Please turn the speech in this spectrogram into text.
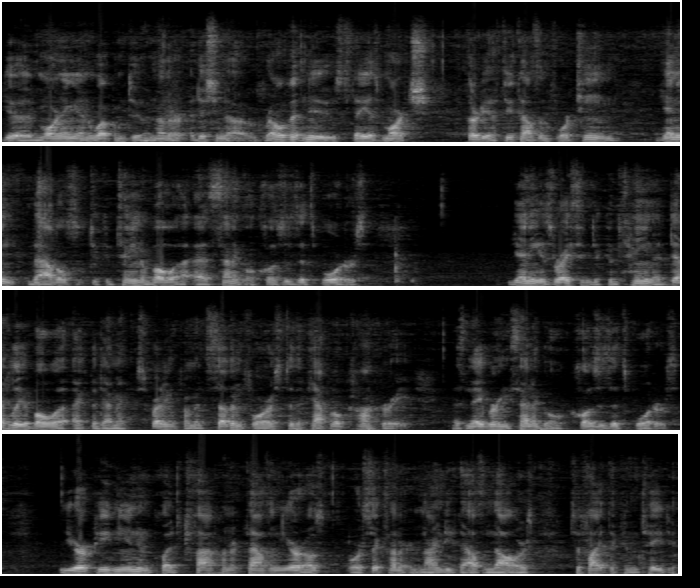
Good morning and welcome to another edition of Relevant News. Today is March 30th, 2014. Guinea battles to contain Ebola as Senegal closes its borders. Guinea is racing to contain a deadly Ebola epidemic spreading from its southern forest to the capital Conakry as neighboring Senegal closes its borders. The European Union pledged 500,000 euros or $690,000 to fight the contagion,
